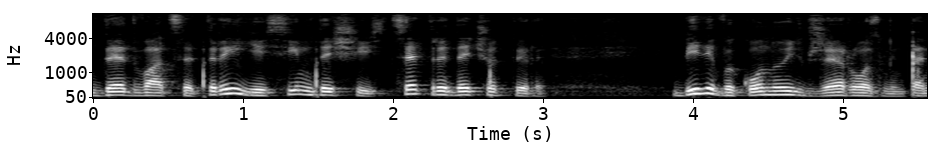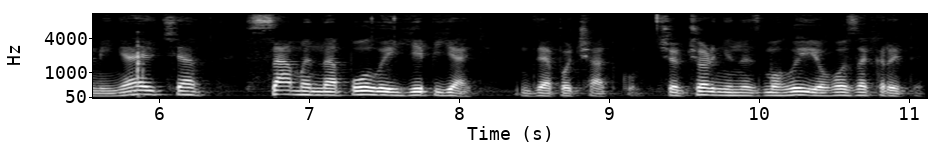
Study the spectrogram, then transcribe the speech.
Д2, С3, Е7, Д6, С3, Д4. Білі виконують вже розмін та міняються саме на поле Е5 для початку, щоб чорні не змогли його закрити.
